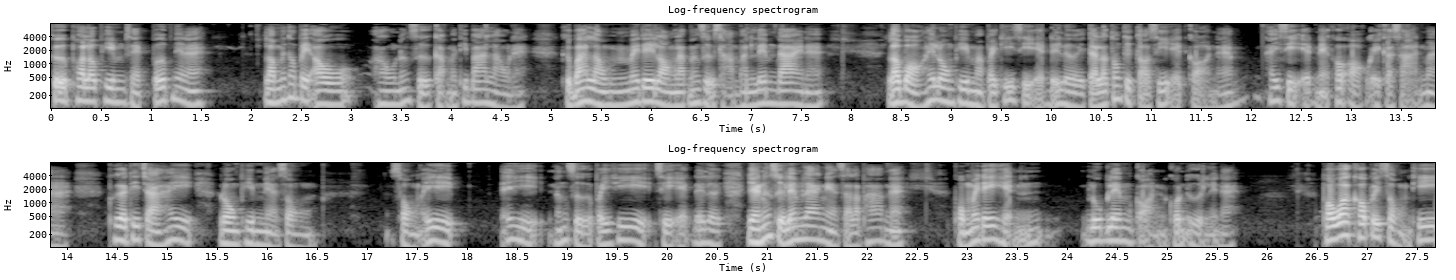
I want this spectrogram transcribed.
คือพอเราพิมพ์เสร็จปุ๊บเนี่ยนะเราไม่ต้องไปเอาเอาหนังสือกลับมาที่บ้านเรานะคือบ้านเราไม่ได้รองรับหนังสือ 3,000 เล่มได้นะ เราบอกให้ลงพิมพ์มาไปที่ C1 ได้เลย แต่เราต้องติดต่อ C1 ก่อนนะให้ C1 เนี่ยเขาออกเอกสารมา เพื่อที่จะให้โรงพิมพ์เนี่ยส่งส่งไอ้ไอ้หนังสือไปที่ C1 ได้เลย อย่างหนังสือเล่มแรกเนี่ยสารภาพนะผมไม่ได้เห็นรูปเล่มก่อนคนอื่นเลยนะ เพราะว่าเขาไปส่งที่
